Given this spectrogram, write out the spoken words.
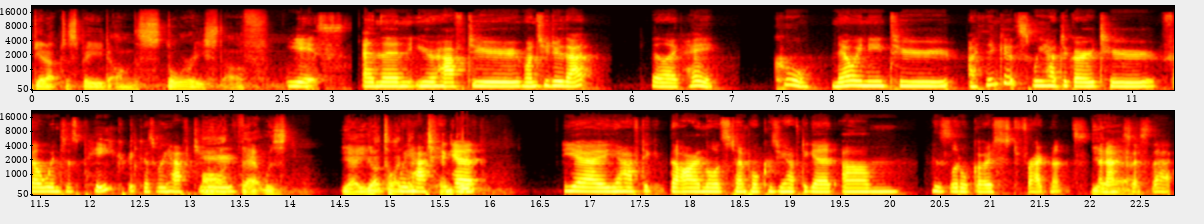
get up to speed on the story stuff. Yes. And then you have to, once you do that, they're like, hey, cool. Now we need to, I think it's, we had to go to Felwinter's Peak because we have to, Oh, that was yeah. You got to like we the have temple. to get, yeah, you have to get the Iron Lord's Temple because you have to get um his little ghost fragments and access that.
